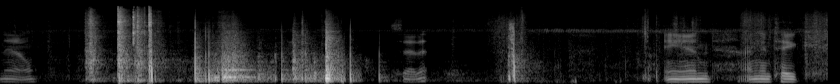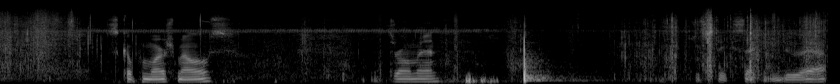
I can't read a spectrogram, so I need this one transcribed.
Now, set it, and I'm gonna take this couple marshmallows, throw them in. Just take a second to do that.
